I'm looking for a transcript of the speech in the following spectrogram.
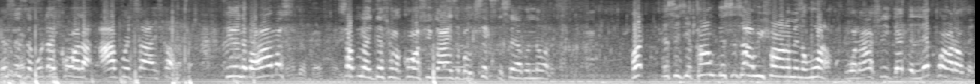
This is a, what I call an average size conch. Here in the Bahamas, something like this will cost you guys about six to seven dollars. But this is your conch. This is how we found them in the water. You want to actually get the lip part of it.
